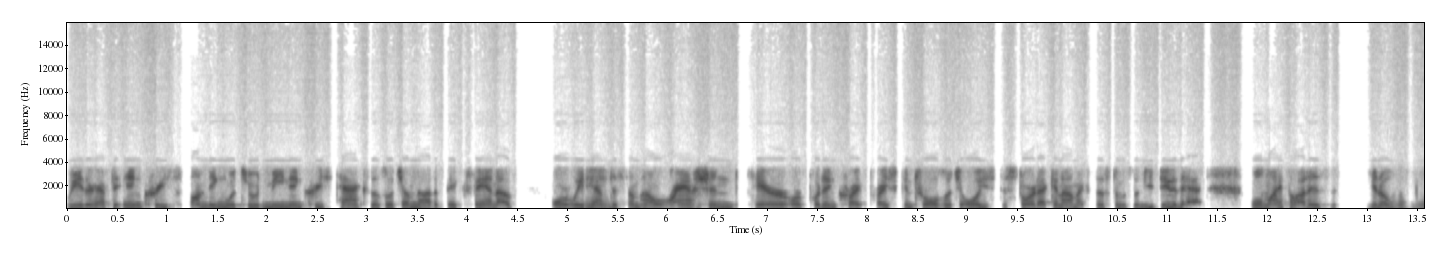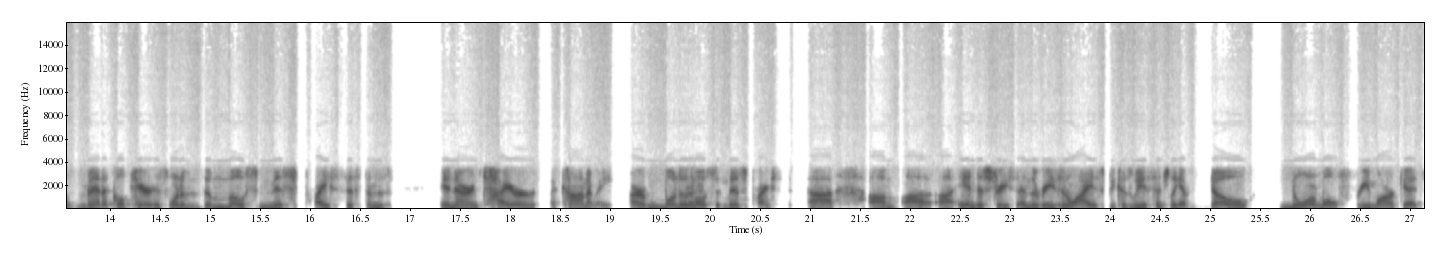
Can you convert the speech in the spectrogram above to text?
We either have to increase funding, which would mean increased taxes, which I'm not a big fan of, or we'd mm-hmm. have to somehow ration care or put in price controls, which always distort economic systems when you do that. Well, my thought is you know, medical care is one of the most mispriced systems in our entire economy, or one of the right. most mispriced uh, um, uh, uh, industries. And the reason why is because we essentially have no normal free market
